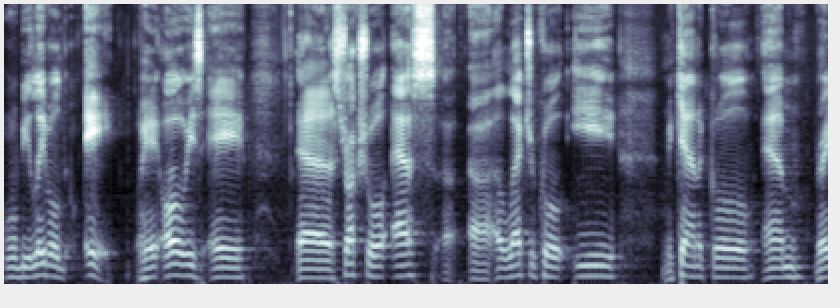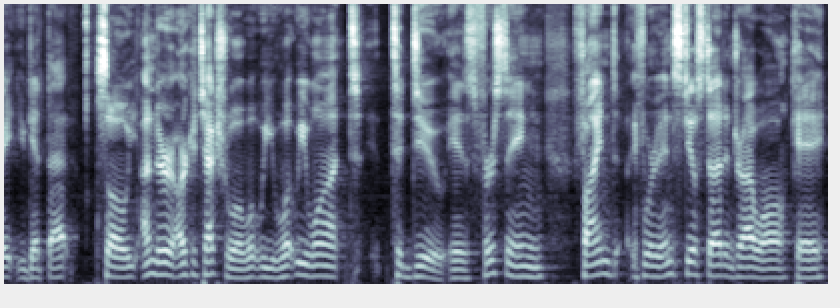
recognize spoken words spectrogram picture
will be labeled A. Okay, always A. Uh, structural S, uh, uh electrical E, mechanical M. Right, you get that. So under architectural, what we what we want to do is first thing find if we're in steel stud and drywall. Okay,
